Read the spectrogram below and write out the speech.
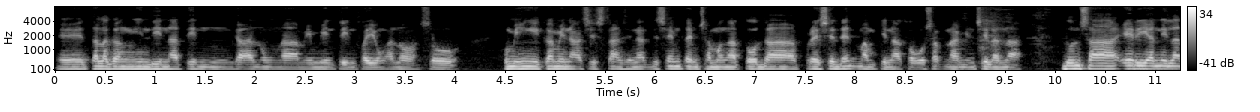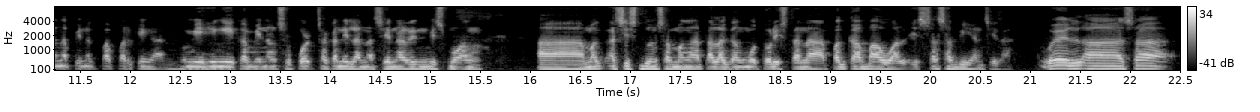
eh talagang hindi natin gaanong na-maintain pa yung ano. So, humihingi kami ng assistance and at the same time sa mga TODA president, ma'am, kinakausap namin sila na doon sa area nila na pinagpaparkingan, humihingi kami ng support sa kanila na sila rin mismo ang ah, mag-assist doon sa mga talagang motorista na pagkabawal is sasabihan sila. Well, ah, sa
